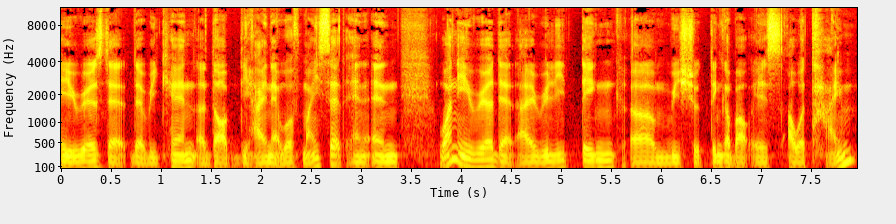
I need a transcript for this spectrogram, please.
areas that, that we can adopt the high net worth mindset, and and one area that I really think um, we should think about is our time.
